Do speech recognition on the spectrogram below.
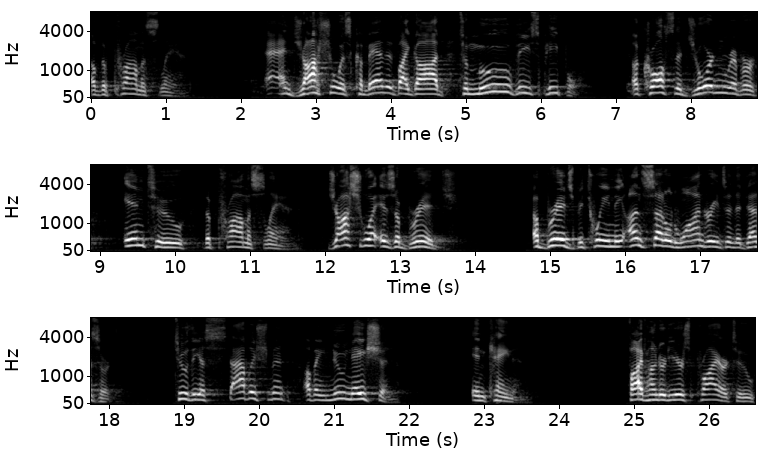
of the promised land. And Joshua is commanded by God to move these people across the Jordan River into the promised land. Joshua is a bridge, a bridge between the unsettled wanderings in the desert to the establishment of a new nation in Canaan. 500 years prior to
